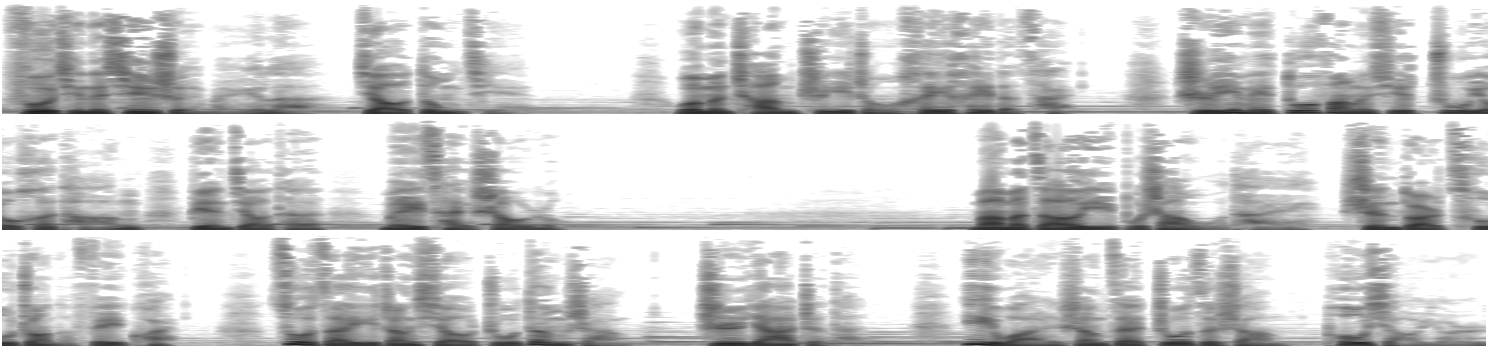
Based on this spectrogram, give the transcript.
父亲的薪水没了，叫冻结。我们常吃一种黑黑的菜，只因为多放了些猪油和糖，便叫它梅菜烧肉。妈妈早已不上舞台，身段粗壮的飞快，坐在一张小竹凳上，支压着他，一晚上在桌子上剖小鱼儿。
